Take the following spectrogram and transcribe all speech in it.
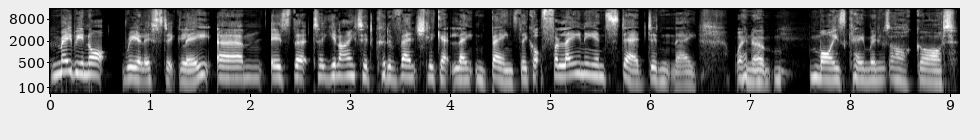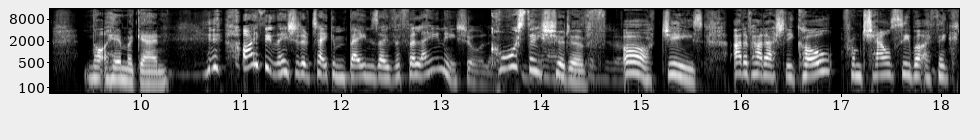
maybe not realistically, um, is that uh, United could eventually get Leighton Baines. They got Fellaini instead, didn't they? When um, Moyes came in, it was, oh God, not him again. I think they should have taken Baines over Fellaini, surely. Of course they should have. Oh, geez. I'd have had Ashley Cole from Chelsea, but I think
